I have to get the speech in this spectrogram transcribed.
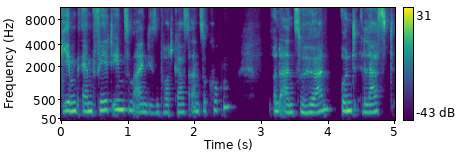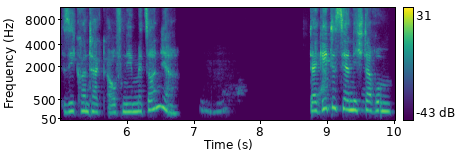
empfehlt Ihnen zum einen diesen Podcast anzugucken und anzuhören und lasst Sie Kontakt aufnehmen mit Sonja. Mhm. Da geht es ja nicht darum,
